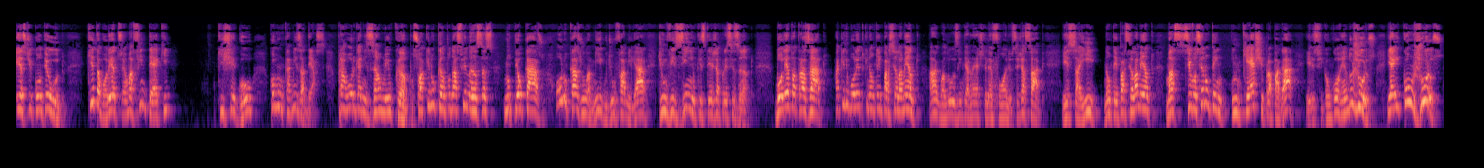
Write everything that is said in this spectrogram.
este conteúdo. Quita Boletos é uma fintech que chegou como um camisa 10 para organizar o meio-campo, só que no campo das finanças, no teu caso, ou no caso de um amigo, de um familiar, de um vizinho que esteja precisando. Boleto atrasado, aquele boleto que não tem parcelamento, água, luz, internet, telefone, você já sabe. Esse aí não tem parcelamento, mas se você não tem em cash para pagar, eles ficam correndo juros. E aí com juros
